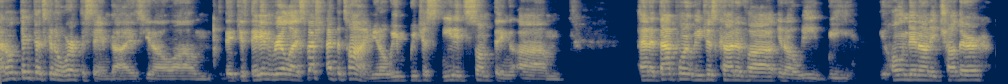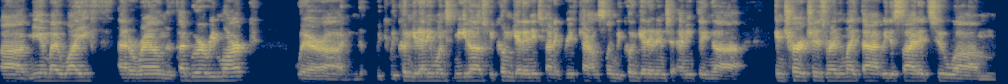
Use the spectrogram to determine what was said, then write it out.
I don't think that's going to work the same, guys. You know, um, they just they didn't realize, especially at the time. You know, we we just needed something, um, and at that point, we just kind of, uh, you know, we we we honed in on each other. Uh, me and my wife at around the February mark, where uh, we we couldn't get anyone to meet us. We couldn't get any kind of grief counseling. We couldn't get it into anything uh, in churches or anything like that. We decided to um,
